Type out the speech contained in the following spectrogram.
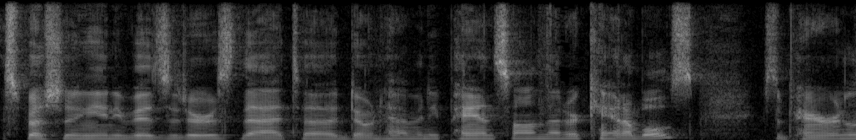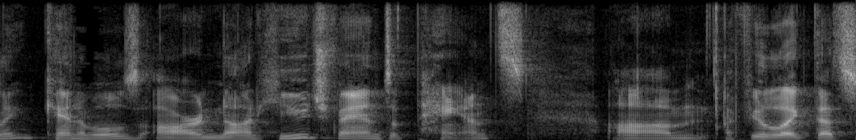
especially any visitors that uh, don't have any pants on that are cannibals. Because apparently cannibals are not huge fans of pants. Um, I feel like that's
